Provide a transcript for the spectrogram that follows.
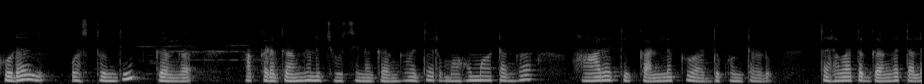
కూడా వస్తుంది గంగ. అక్కడ గంగను చూసిన గంగాధర్ మొహమాటంగా హారతి కండ్లకు అద్దుకుంటాడు. తర్వాత గంగ తల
